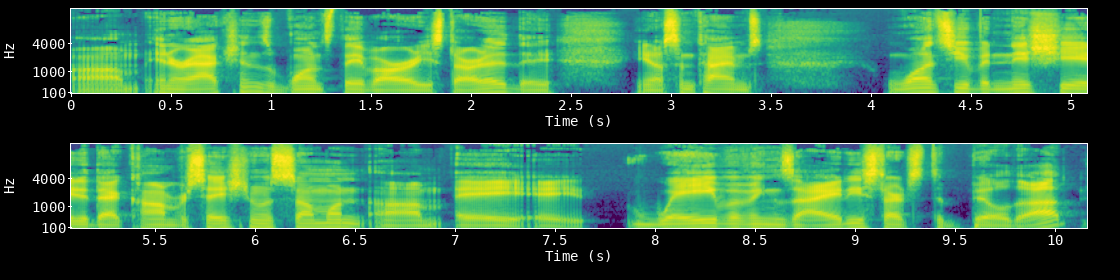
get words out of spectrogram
um, interactions once they've already started, they, you know, sometimes once you've initiated that conversation with someone, um, a, a wave of anxiety starts to build up.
